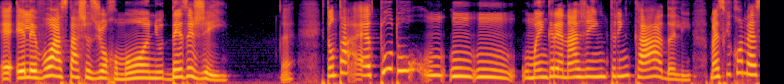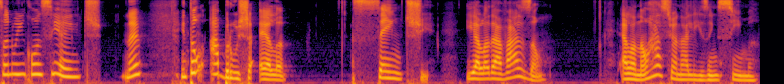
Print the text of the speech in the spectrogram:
é, elevou as taxas de hormônio, desejei. Né? Então tá, é tudo um, um, um, uma engrenagem intrincada ali, mas que começa no inconsciente, né? Então a bruxa, ela sente e ela dá vazão. Ela não racionaliza em cima.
